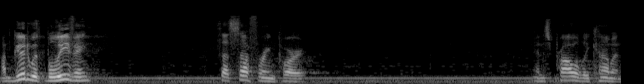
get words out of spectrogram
I'm good with believing. It's that suffering part. And it's probably coming.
